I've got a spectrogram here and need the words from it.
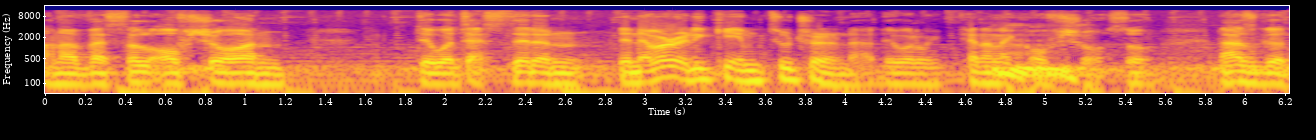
on a vessel offshore and they were tested and they never really came to trinidad. They were like, kind of like offshore. So that's good.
